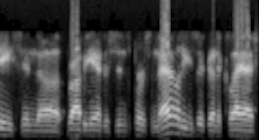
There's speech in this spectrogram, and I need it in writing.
Gase and uh, Robbie Anderson's personalities are going to clash.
